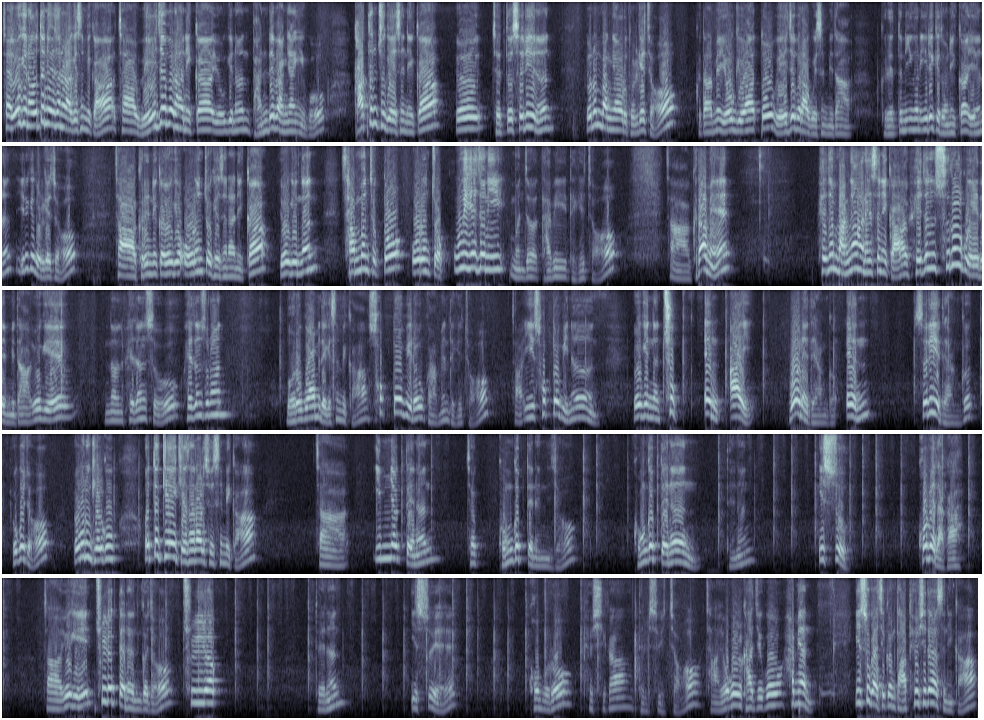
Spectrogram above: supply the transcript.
자, 여기는 어떤 회전을 하겠습니까? 자, 외접을 하니까 여기는 반대 방향이고 같은 축에 있으니까 요 Z3는 이런 방향으로 돌겠죠. 그 다음에 여기와 또 외접을 하고 있습니다. 그랬더니 이건 이렇게 도니까 얘는 이렇게 돌겠죠. 자, 그러니까 여기 오른쪽 회전하니까 여기는 3번 쪽도 오른쪽 우회전이 먼저 답이 되겠죠. 자, 그 다음에 회전 방향을 했으니까 회전수를 구해야 됩니다. 여기에 있는 회전수. 회전수는 뭐로 구하면 되겠습니까? 속도비로 구하면 되겠죠. 자, 이 속도비는 여기 있는 축 N, I, 1에 대한 것, N, 3에 대한 것, 요거죠. 요거는 결국 어떻게 계산할 수 있습니까? 자, 입력되는, 즉, 공급되는이죠. 공급되는 되는 이수 곱에다가 자 여기 출력되는 거죠. 출력 되는 이수의 곱으로 표시가 될 수 있죠. 자 요걸 가지고 하면 이수가 지금 다 표시되었으니까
